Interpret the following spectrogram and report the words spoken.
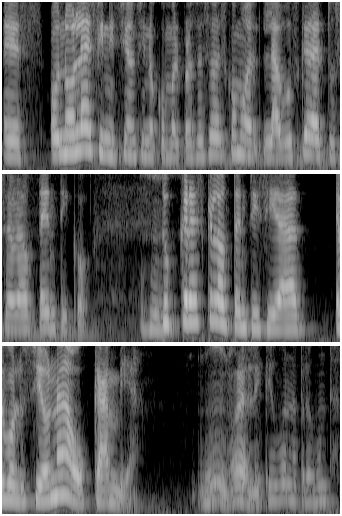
es, o no la definición, sino como el proceso es como la búsqueda de tu ser auténtico. ¿Tú crees que la autenticidad evoluciona o cambia? Mm, órale, qué buena pregunta.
